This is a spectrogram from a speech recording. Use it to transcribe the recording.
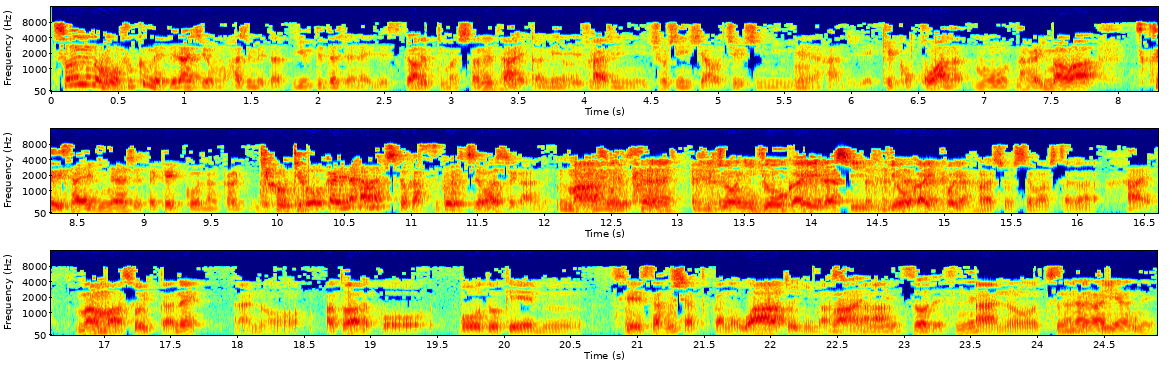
そういうのも含めてラジオも始めたって言ってたじゃないですか。やってましたね、はい、大会では。メニュー中心に、初心者を中心にみたいな感じで、結構コアな、もうなんか今は、つい最近の話だったら結構なんか業業界の話とかすごいしてましたからね。まあそうですね。非常に業界らしい、業界っぽい話をしてましたが、はい。まあまあそういったね、あの、あとはこう、ボードゲーム制作者とかの輪といいますか、まあね、そうですね。あの、つながりはね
